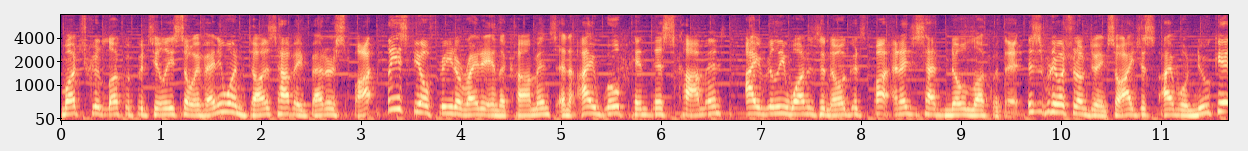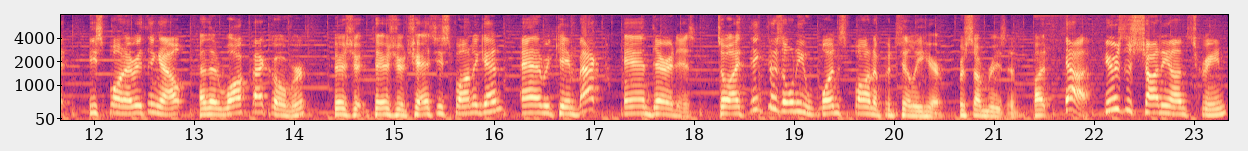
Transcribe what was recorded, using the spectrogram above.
much good luck with Petilil. So if anyone does have a better spot, please feel free to write it in the comments and I will pin this comment. I really wanted to know a good spot and I just had no luck with it. This is pretty much what I'm doing. So I just, I will nuke it, despawn everything out, and then walk back over. There's your, there's your Chansey spawn again. And we came back and there it is. So I think there's only one spawn of Petilil here for some reason. But yeah, here's the shiny on screen.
